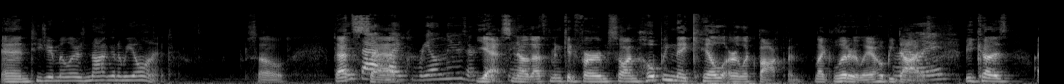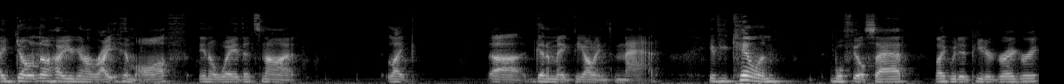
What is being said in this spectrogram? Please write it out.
And TJ Miller is not going to be on it. So that's Is that sad. like real news or Yes, fake no, news? that's been confirmed. So I'm hoping they kill Erlich Bachman. Like literally, I hope he dies Really? because I don't know how you're going to write him off in a way that's not like uh, going to make the audience mad. If you kill him, we'll feel sad, like we did Peter Gregory.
